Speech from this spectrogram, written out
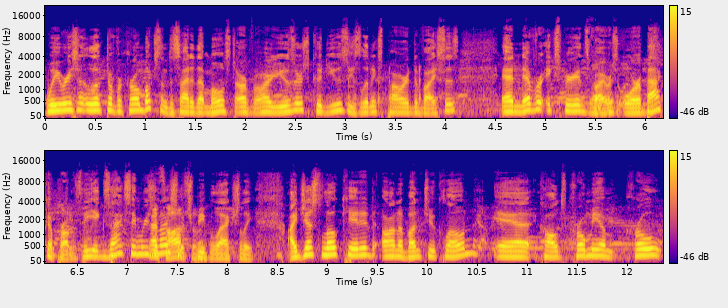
We recently looked over Chromebooks and decided that most of our users could use these Linux-powered devices and never experience virus or a backup problems. The exact same reason That's I switched awesome. people, actually. I just located on Ubuntu clone uh, called Chromium Cro,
